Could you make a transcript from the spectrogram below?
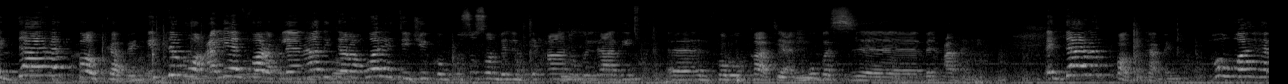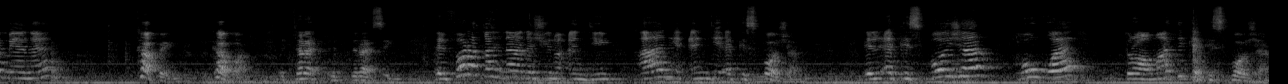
ال direct pulp capping انتبهوا عليه الفرق لأن هذه ترى وايد تجيكم خصوصا بالامتحان وبالهذه آه، الفروقات يعني مو بس بالعملي ال direct pulp capping هو همينة capping cover ال dressing الفرق هنا شنو عندي؟ أنا عندي exposure ال exposure هو traumatic exposure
